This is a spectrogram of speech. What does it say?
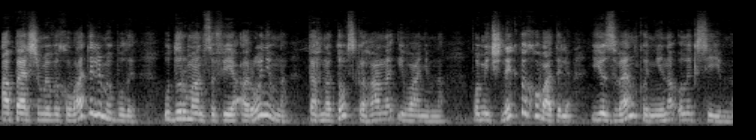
а першими вихователями були Удурман Софія Аронівна та Гнатовська Ганна Іванівна, помічник вихователя Юзвенко Ніна Олексіївна.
